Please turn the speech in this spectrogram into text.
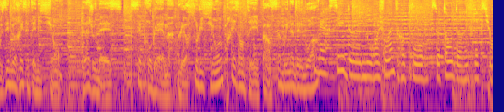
Vous aimerez cette émission. La jeunesse, ses problèmes, leurs solutions, présentée par Sabrina Delbois. Merci de nous rejoindre pour ce temps de réflexion.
